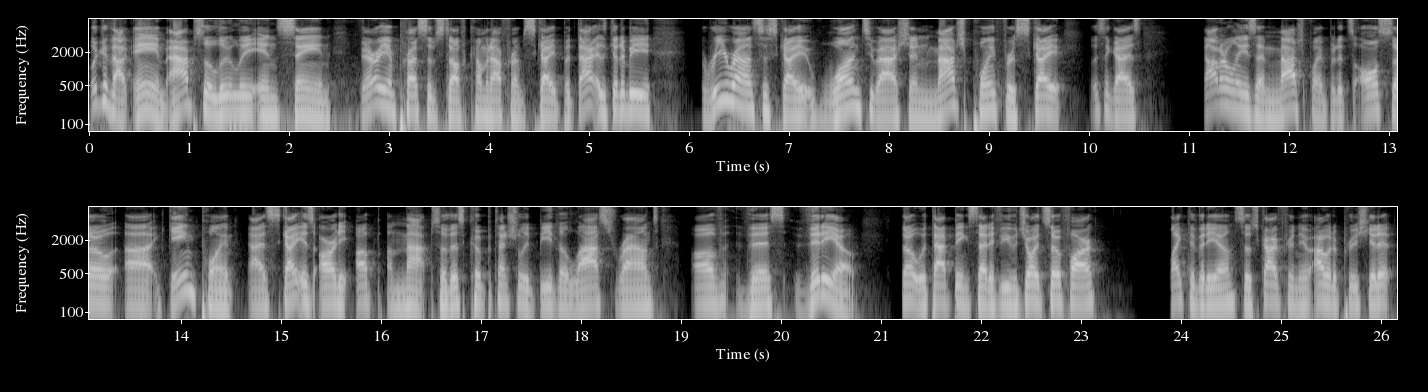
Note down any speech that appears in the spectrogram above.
Look at that aim. Absolutely insane. Very impressive stuff coming out from Skyte, but that is going to be three rounds to Skyte, one to Ashen. Match point for Skyte. Listen, guys, not only is it match point, but it's also uh, game point as Sky is already up a map. So this could potentially be the last round of this video. So with that being said, if you've enjoyed so far, like the video, subscribe if you're new. I would appreciate it.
